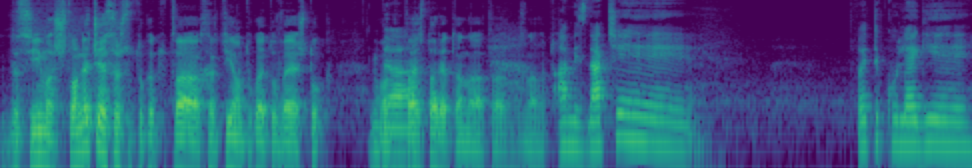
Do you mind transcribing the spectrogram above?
да си имаш. То не, че е същото като това хартияното, което вееш тук. Ама Да. това е историята на това знамето. Ами, значи, твоите колеги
